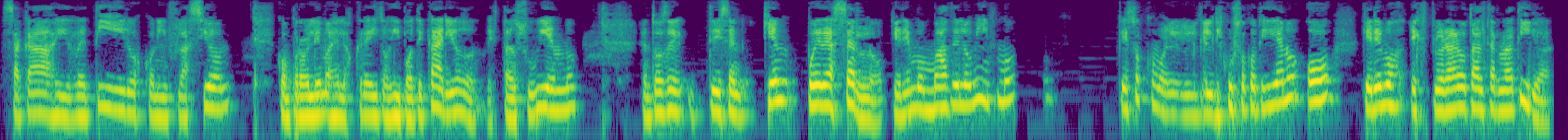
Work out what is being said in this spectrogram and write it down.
sacadas y retiros, con inflación, con problemas en los créditos hipotecarios, donde están subiendo. Entonces te dicen, ¿quién puede hacerlo? ¿Queremos más de lo mismo? Que eso es como el, discurso cotidiano, o queremos explorar otra alternativa.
